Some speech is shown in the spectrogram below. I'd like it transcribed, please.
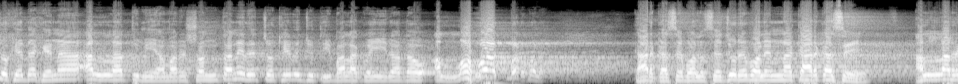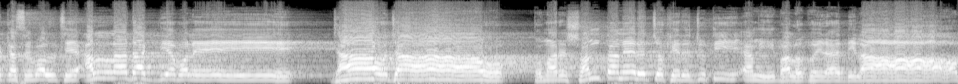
চোখে দেখে না, আল্লাহ তুমি আমার সন্তানের চোখের জুতি বালা কইরা দাও, আল্লাহ আকবার বলে। কার কাছে বলছে? জোরে বলেন না, কার কাছে? আল্লাহর কাছে বলছে, আল্লাহ ডাক দিয়ে বলে, যাও যাও, তোমার সন্তানের চোখের জুতি আমি ভালো কইরা দিলাম।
